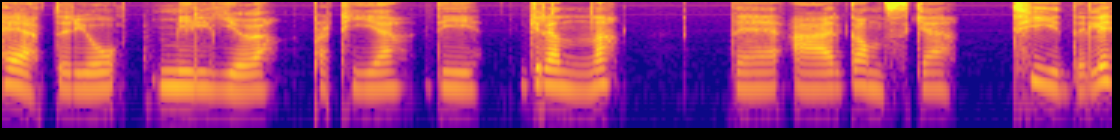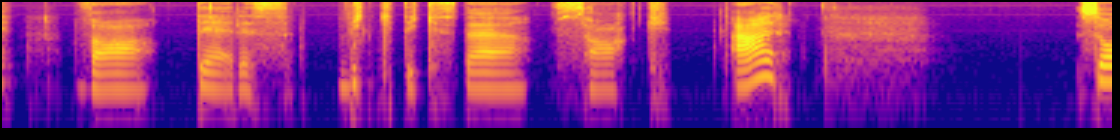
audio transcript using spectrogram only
heter jo Miljøpartiet De Grønne. Det er ganske tydelig hva deres viktigste sak er. Så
